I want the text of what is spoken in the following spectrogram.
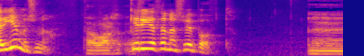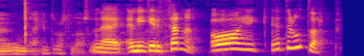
Er ég með svona? Var Ger ég þennan svip oft? Uh, Ekki droslega sko. Nei, en ég gerir þennan. Ó, ég, þetta er útvarp.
